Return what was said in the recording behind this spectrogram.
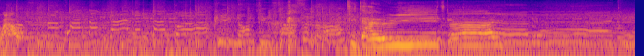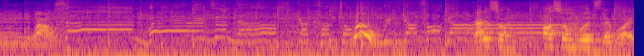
Wow. Wow. Woo! That is some awesome words there, boy.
